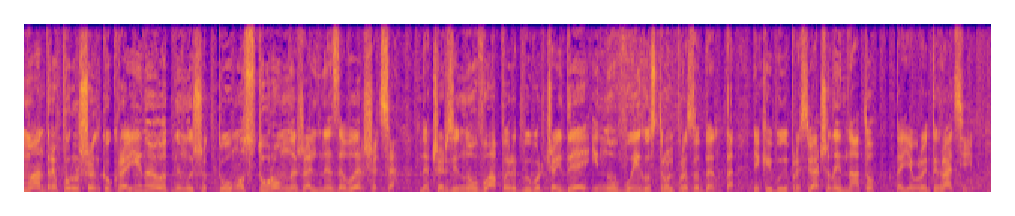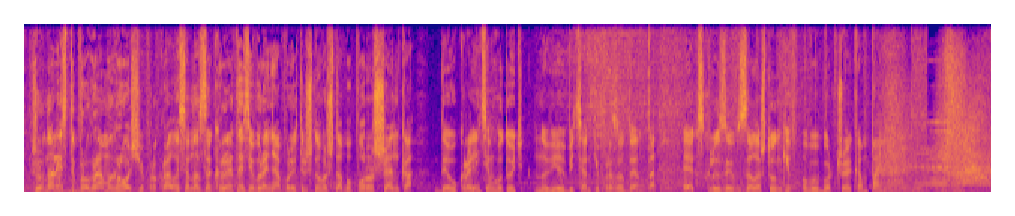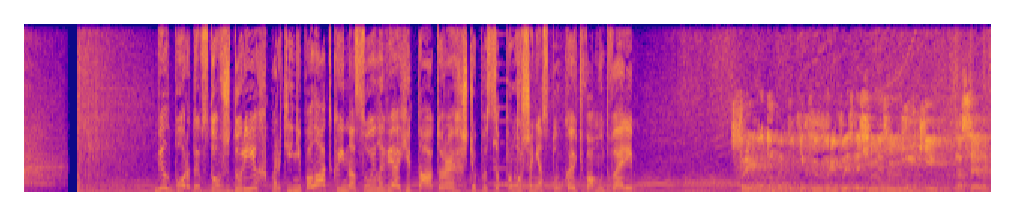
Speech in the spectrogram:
Мандри Порошенко країною одним лише Томос туром, на жаль, не завершаться. На черзі нова передвиборча ідея і новий гостроль президента, який буде присвячений НАТО та євроінтеграції. Журналісти програми гроші прокралися на закрите зібрання політичного штабу Порошенка, де українцям готують нові обіцянки президента. Ексклюзив з залаштунків виборчої кампанії. Білборди вздовж доріг, партійні палатки і назойливі агітатори, що без запрошення стукають вам у двері. з приводу майбутніх виборів, визначення думки населення.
